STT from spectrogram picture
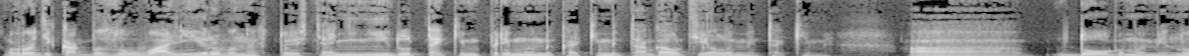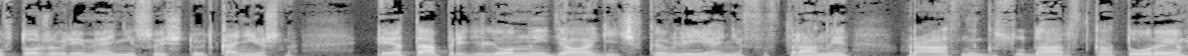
вроде как бы заувалированных, то есть они не идут такими прямыми какими-то оголтелыми такими а, догмами, но в то же время они существуют, конечно. это определенное идеологическое влияние со стороны разных государств, которые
